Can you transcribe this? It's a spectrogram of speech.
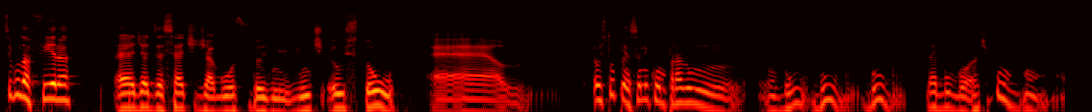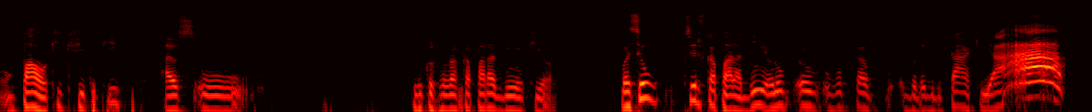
Segunda-feira, é, dia 17 de agosto de 2020, eu estou. É, eu estou pensando em comprar um, um bulbo, bulbo, né, bulbo, é tipo um, um, um, pau aqui que fica aqui, aí o, o, o, microfone vai ficar paradinho aqui, ó. Mas se, eu, se ele ficar paradinho, eu não eu, eu vou ficar, gritar aqui, ah!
